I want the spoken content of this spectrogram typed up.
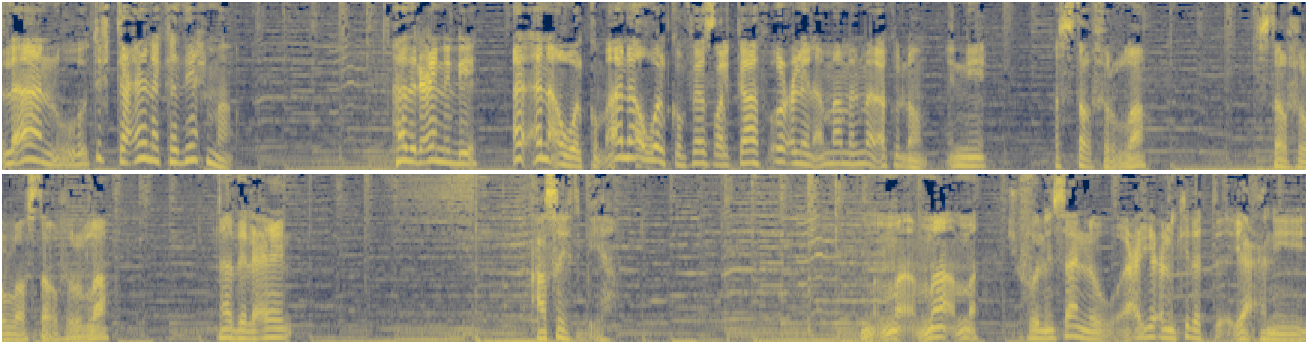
الآن وتفتح عينك هذه نعمة. هذه العين اللي أنا أولكم أنا أولكم فيصل كاف أعلن أمام الملأ كلهم إني أستغفر الله. أستغفر الله أستغفر الله. هذه العين عصيت بها ما ما, ما شوفوا الإنسان لو يعلن كذا يعني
